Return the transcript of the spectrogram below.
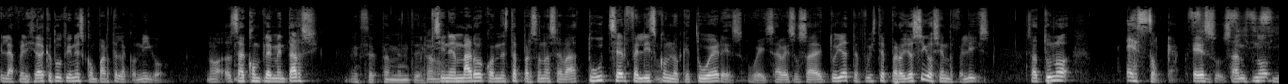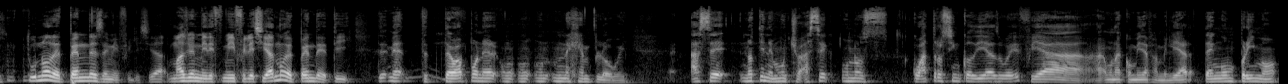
la, felicidad que tú tienes, compártela conmigo. ¿no? O sea, complementarse. Exactamente. Sin embargo, cuando esta persona se va, tú ser feliz con lo que tú eres, güy, ¿sabes? O sea, tú ya te fuiste, pero yo sigo siendo feliz. O sea, tú no... Eso, cabrón. Eso, o sea, no, tú no dependes de mi felicidad. Más bien, mi, mi felicidad no depende de ti. Te, te, voy a poner un, un, un ejemplo, güey. Hace, no tiene mucho, hace unos cuatro o cinco días, güey, fui a, una comida familiar. Tengo un primo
